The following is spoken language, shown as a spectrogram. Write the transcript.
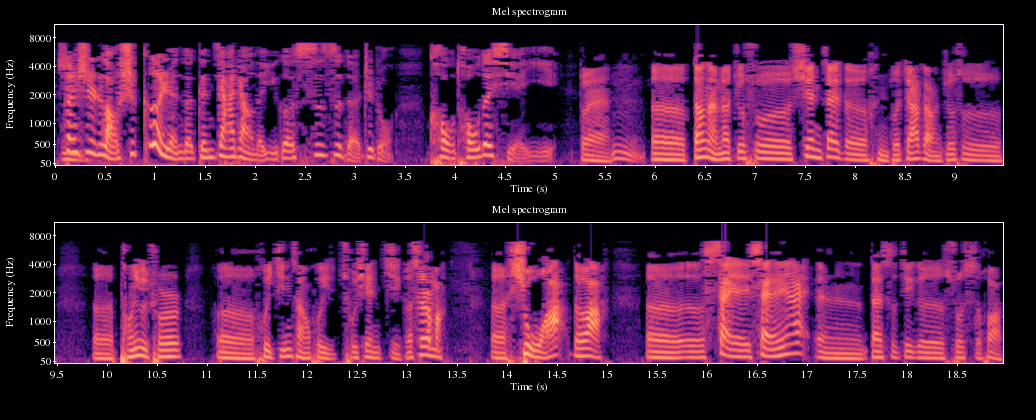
算是老师个人的跟家长的一个私自的这种口头的协议。对，嗯呃，当然了，就是现在的很多家长就是呃朋友圈儿呃会经常会出现几个事儿嘛，呃秀娃对吧？呃晒晒恩爱，嗯，但是这个说实话，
